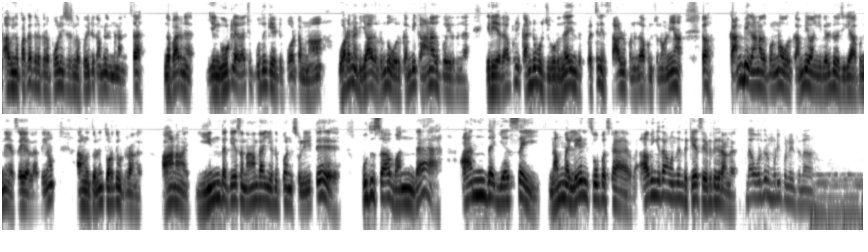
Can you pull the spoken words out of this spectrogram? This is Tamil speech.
அவங்க பக்கத்துல இருக்கிற போலீஸ் ஸ்டேஷன்ல போயிட்டு கம்ப்ளைண்ட் பண்ணாங்க. சார் இங்க பாருங்க. எங்க வீட்ல ஏதாச்சும் புது கேட்டு போட்டோம்னா உடனடியா அதுல இருந்து ஒரு கம்பி காணாது போயிருதுங்க. இது ஏதாவது கண்டுபிடிச்சு கொடுங்க. இந்த பிரச்சனையை சால்வ் பண்ணுங்க அப்படின்னு சொன்னோன்னே "ஓ, கம்பி காணாத போனா ஒரு கம்பி வாங்கி வெல்டு வச்சுக்க அப்படின்னு எஸ்ஐ எல்லாத்தையும் அவங்க சொல்லி துரத்தி விட்டுறாங்க. ஆனா இந்த கேஸை நான் தான் எடுப்பேன்னு சொல்லிட்டு புதுசா வந்த அந்த எஸ்ஐ நம்ம லேடி சூப்பர் ஸ்டார் அவங்க தான் வந்து இந்த கேஸை எடுத்துக்கிறாங்க. நான் ஒரு தடவை முடிவு பண்ணிட்டேனா?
